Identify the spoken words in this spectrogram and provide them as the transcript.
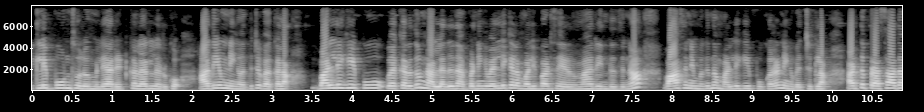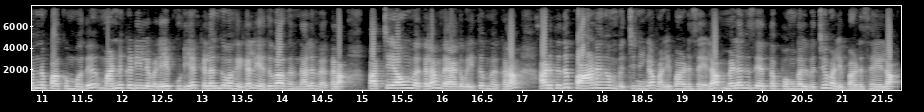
இட்லி பூன்னு சொல்லுவோம் இல்லையா? ரெட் கலரில் இருக்கும். அதையும் நீங்கள் வந்துட்டு வைக்கலாம். மல்லிகை பூ வைக்கிறதும் நல்லது தான் இப்போ நீங்கள் வெள்ளிக்கிழமை வழிபாடு செய்கிற மாதிரி இருந்ததுன்னா வாசனை மிகுந்த மல்லிகை பூக்களை நீங்கள் வச்சுக்கலாம். அடுத்து பிரசாதம்னு பார்க்கும்போது மண்ணுக்கடியில் விளையக்கூடிய கிழங்கு வகைகள் எதுவாக இருந்தாலும் வைக்கலாம். பச்சையாகவும் வைக்கலாம் வேக வைத்தும் வைக்கலாம். அடுத்தது பானகம் வச்சு நீங்கள் வழிபாடு செய்யலாம். மிளகு சேர்த்த பொங்கல் வச்சு வழிபாடு செய்யலாம்.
